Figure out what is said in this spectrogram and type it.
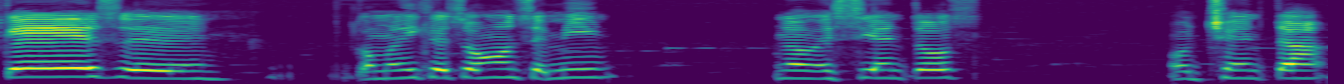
que es eh, como dije son 11.900 80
